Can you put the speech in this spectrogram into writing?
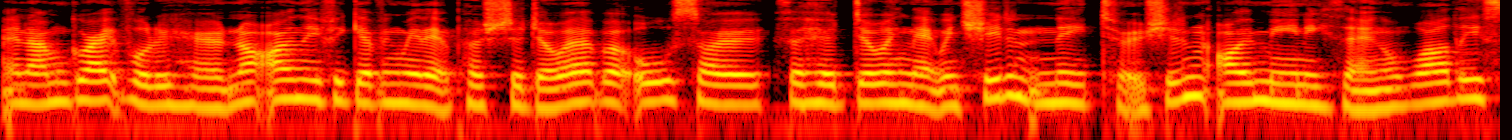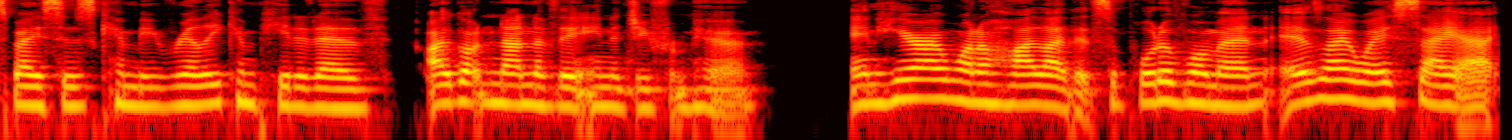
And I'm grateful to her, not only for giving me that push to do it, but also for her doing that when she didn't need to. She didn't owe me anything. And while these spaces can be really competitive, I got none of that energy from her. And here I want to highlight that supportive women, as I always say, are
